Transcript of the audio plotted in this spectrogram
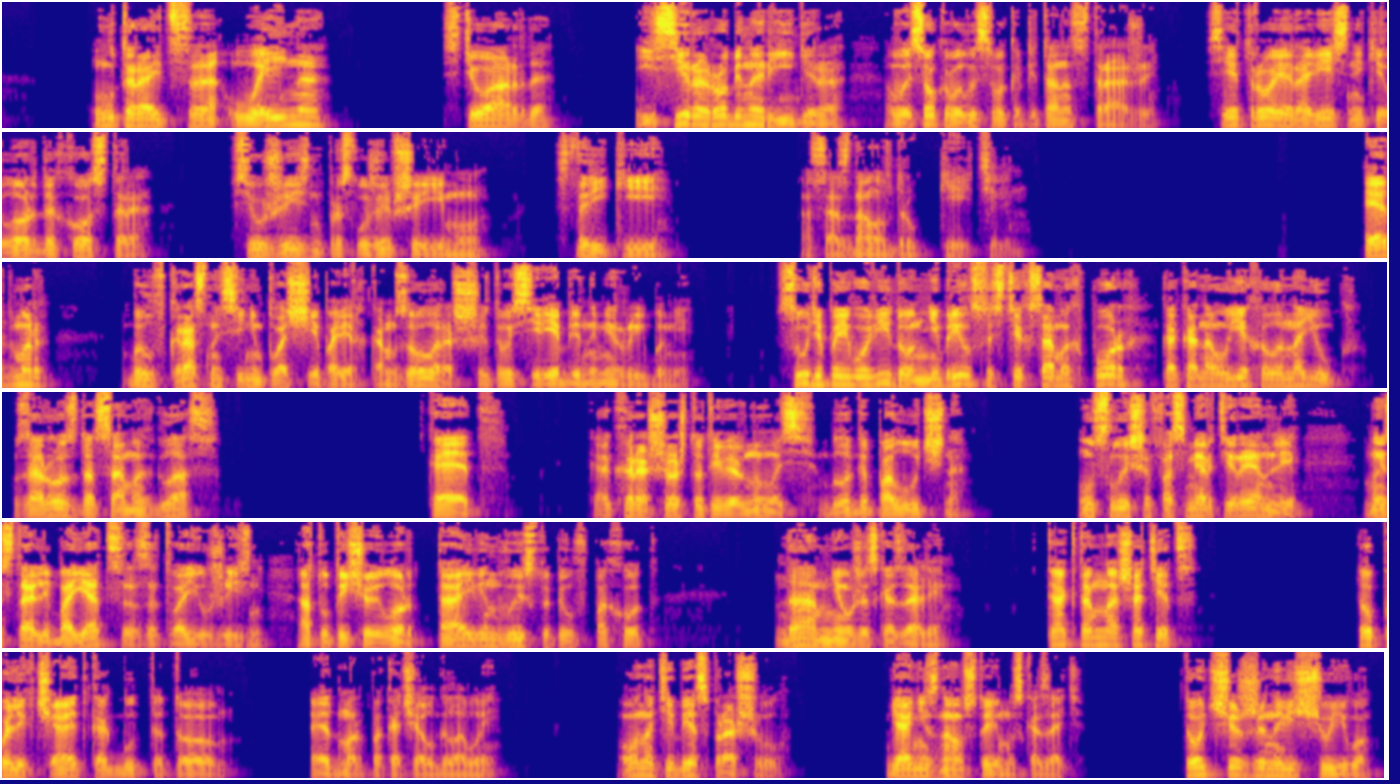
утерайца Уэйна, стюарда, и сира Робина Ригера, высокого лысого капитана стражи. Все трое ровесники лорда Хостера, всю жизнь прослужившие ему. Старики, осознала вдруг Кейтилин. Эдмар был в красно-синем плаще поверх камзола, расшитого серебряными рыбами. Судя по его виду, он не брился с тех самых пор, как она уехала на юг, зарос до самых глаз. «Кэт, как хорошо, что ты вернулась благополучно. Услышав о смерти Ренли, мы стали бояться за твою жизнь, а тут еще и лорд Тайвин выступил в поход. Да, мне уже сказали. Как там наш отец? То полегчает как будто, то Эдмар покачал головой. Он о тебе спрашивал. Я не знал, что ему сказать. Тотчас же навещу его.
